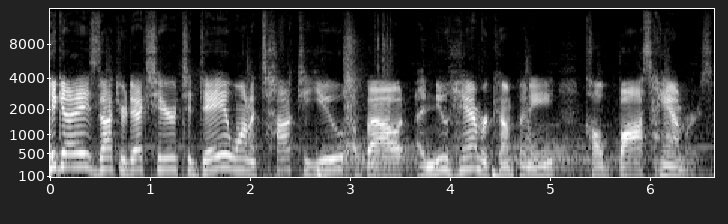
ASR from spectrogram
Hey guys, Dr. Decks here. Today I want to talk to you about a new hammer company called Boss Hammers.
